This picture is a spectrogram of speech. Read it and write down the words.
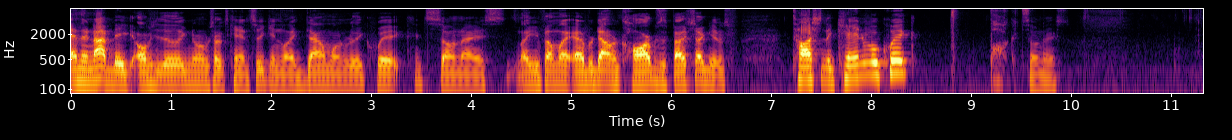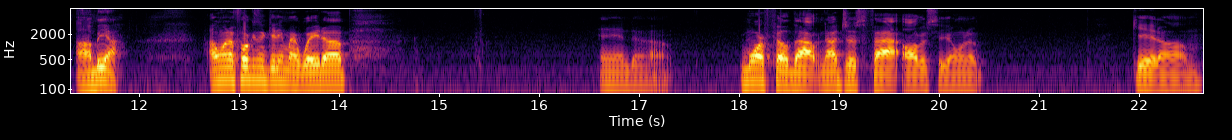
and they're not big. Obviously, they're like normal size cans, so you can like down one really quick. It's so nice. Like if I'm like ever down on carbs, especially, I can just toss in the can real quick. Fuck, it's so nice. Um, but yeah, I want to focus on getting my weight up and uh, more filled out, not just fat. Obviously, I want to get um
